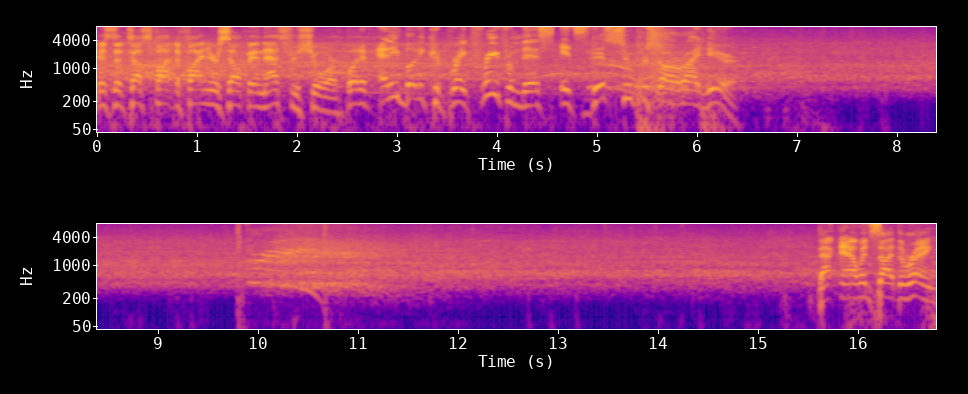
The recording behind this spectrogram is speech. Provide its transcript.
This is a tough spot to find yourself in, that's for sure. But if anybody could break free from this, it's this superstar right here. Back now inside the ring.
